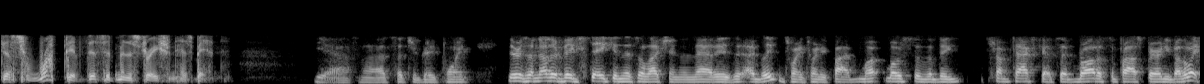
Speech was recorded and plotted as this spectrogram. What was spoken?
disruptive this administration has been. Yeah, no, that's such a great point. There's another big stake in this election, and that is, I believe, in 2025, most of the big Trump tax cuts have brought us to prosperity. By the way,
